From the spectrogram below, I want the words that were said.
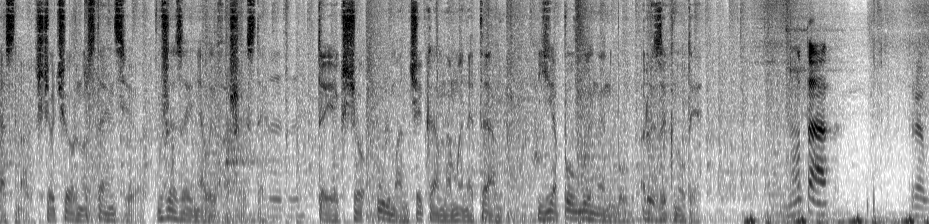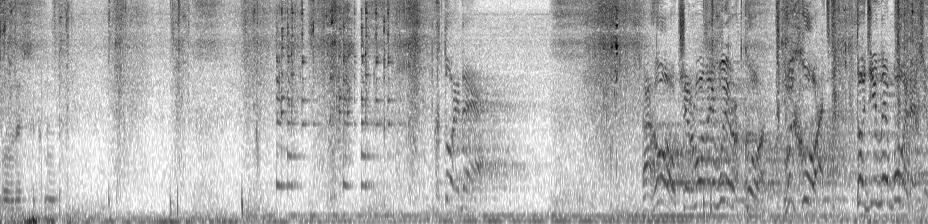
Ясно, що чорну станцію вже зайняли фашисти. Та якщо Ульман чекав на мене там, я повинен був ризикнути. ну так. Треба було ризикнути. Хто йде? Аго, червоний виродку! Виходь! Тоді не боляче!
